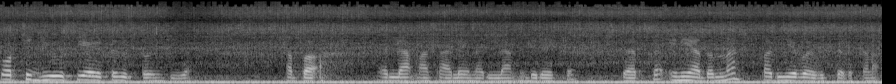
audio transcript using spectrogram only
കുറച്ച് ജ്യൂസി ആയിട്ട് കിട്ടുകയും ചെയ്യും. അപ്പോൾ എല്ലാ മസാലയും എല്ലാം ഇതിലേക്ക് ചേർത്ത് ഇനി അതൊന്ന് പതിയെ വേവിച്ചെടുക്കണം.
